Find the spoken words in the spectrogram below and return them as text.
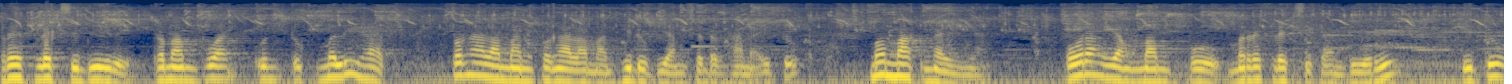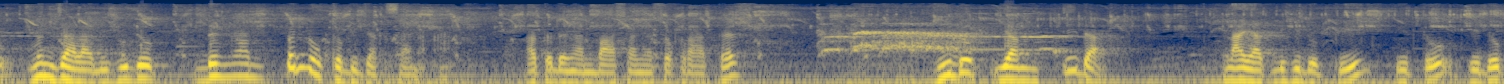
refleksi diri, kemampuan untuk melihat pengalaman-pengalaman hidup yang sederhana itu, memaknainya. Orang yang mampu merefleksikan diri itu menjalani hidup dengan penuh kebijaksanaan. Atau dengan bahasanya Socrates, hidup yang tidak layak dihidupi itu hidup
